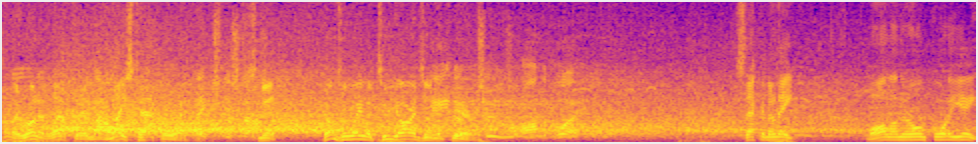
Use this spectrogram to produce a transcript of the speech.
Well, they run it left and a nice tackle away. Makes the stop. Smith comes away with two yards on the Gain carry. two on the play. Second and eight. Ball on their own 48.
